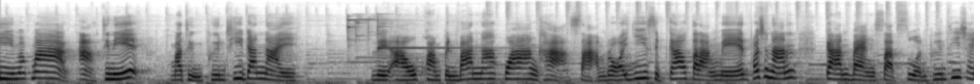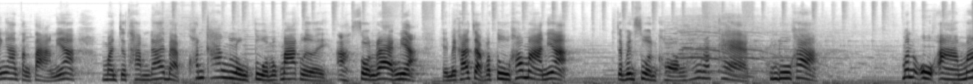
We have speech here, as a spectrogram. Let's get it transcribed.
ดีมากๆ อะ ทีนี้มาถึงพื้นที่ด้านในเลเยอร์ความเป็นบ้านหน้ากว้างค่ะ 329 ตารางเมตร เพราะฉะนั้น การแบ่งสัดส่วนพื้นที่ใช้งานต่างๆเนี่ยมันจะทำได้แบบค่อนข้างลงตัวมากๆเลยอะโซนแรกเนี่ยเห็นไหมคะ จากประตูเข้ามาเนี่ยจะเป็นส่วนของห้องรับแขก คุณดูค่ะ มันโออาม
